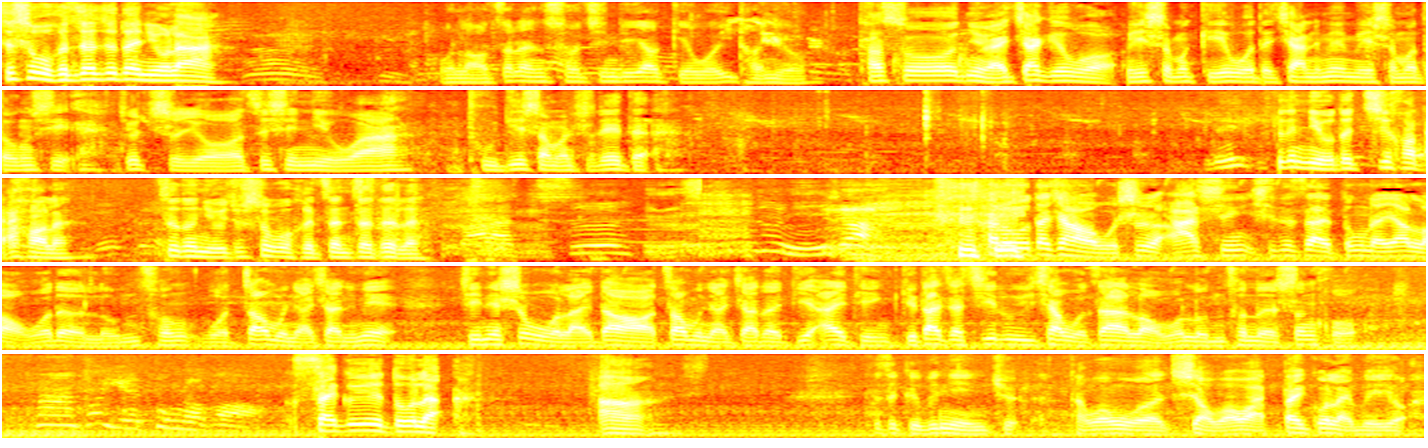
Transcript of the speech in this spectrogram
这是我和珍珍的牛啦。我老丈人说今天要给我一头牛，他说女儿嫁给我没什么给我的，家里面没什么东西，就只有这些牛啊、土地什么之类的。这个牛的记号打好了，这头牛就是我和珍珍的了。吃，庆祝你一下。Hello，大家好，我是阿星，现在在东南亚老挝的农村，我丈母娘家里面。今天是我来到丈母娘家的第二天，给大家记录一下我在老挝农村的生活。三个月多了吧？三个月多了，啊，这是隔壁邻居，他问我小娃娃带过来没有，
